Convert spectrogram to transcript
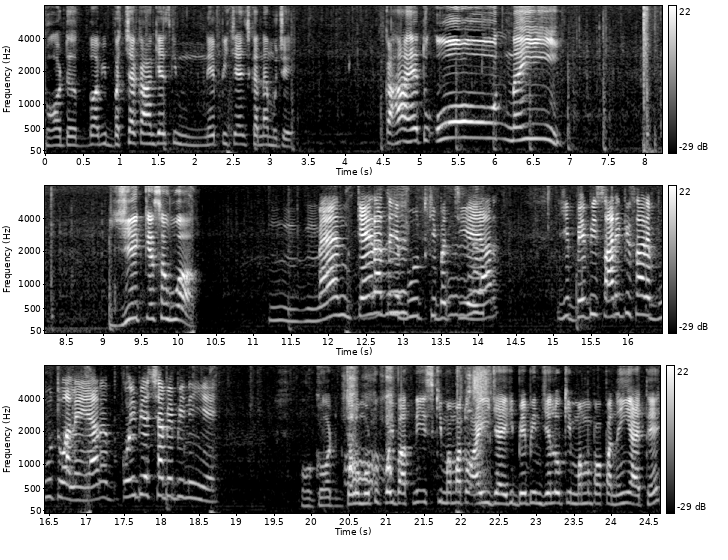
गॉड अभी बच्चा कहाँ गया? इसकी नेपी चेंज करना है मुझे। कहाँ है तू? ओ नहीं। ये कैसा हुआ? मैं कह रहा था ये भूत की बच्ची है यार। ये बेबी सारे के सारे भूत वाले हैं यार कोई भी अच्छा बेबी नहीं है। ओ गॉड चलो मोटू कोई बात नहीं इसकी मम्मा तो आ ही जाएगी। बेबी इन जेलो की मम्मा पापा नहीं आए थे।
